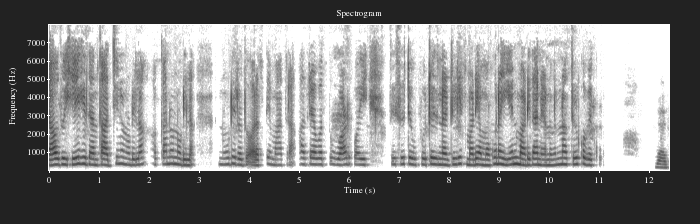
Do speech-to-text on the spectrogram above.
ಯಾವುದು, ಹೇಗಿದೆ ಅಂತ ಅಜ್ಜಿನೂ ನೋಡಿಲ್ಲ, ಅಕ್ಕನೂ ನೋಡಿಲ್ಲ. ನೋಡಿರೋದು ಅವ್ರ ಅತ್ತೆ ಮಾತ್ರ. ಆದರೆ ಅವತ್ತು ward boy C C T V ಫುಟೇಜ್ನ ಡಿಲೀಟ್ ಮಾಡಿ ಆ ಮಗುನ ಏನು ಮಾಡಿದ್ದಾನೆ ಅನ್ನೋದನ್ನು ನಾವು ತಿಳ್ಕೊಬೇಕು. Wow,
